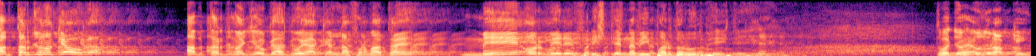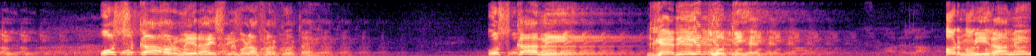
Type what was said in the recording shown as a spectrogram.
अब तर्जमा क्या होगा? अब तर्जमा ये होगा, गोया कि अल्लाह फरमाता है, मैं और मेरे फरिश्ते नबी पर दरूद भेजते हैं। तो जो है उधर आपकी। उसका और मेरा इसमें बड़ा फ़र्क होता है। उसका में गैरियत होती है और मेरा में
